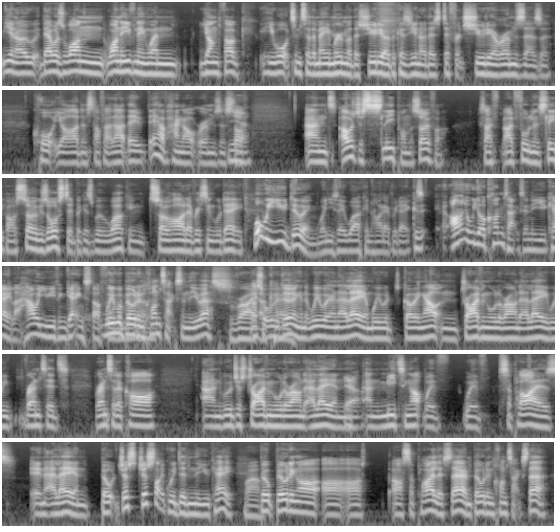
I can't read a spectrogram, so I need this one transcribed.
You know, there was one one evening when Young Thug he walked into the main room of the studio because you know there's different studio rooms, there's a courtyard and stuff like that. They they have hangout rooms and stuff Yeah. and I was just asleep on the sofa because I'd fallen asleep. I was so exhausted because we were working so hard every single day. What were you doing when you say working hard every day? Because aren't all your contacts in the UK? Like, how are you even getting stuff? We were building contacts in the US. Right, That's what we were doing, and we were in LA, and we were going out and driving all around LA. We rented rented a car, and we were just driving all around LA and Yeah. and meeting up with with suppliers in LA and built just just like we did in the UK. Wow. Built building our our, our our supply list there and building contacts there.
